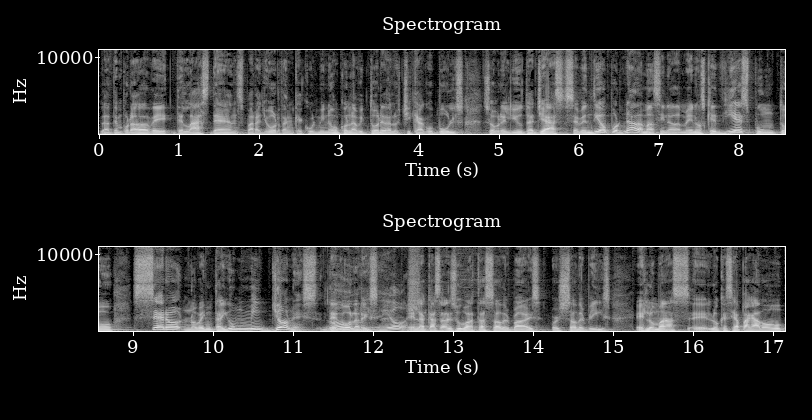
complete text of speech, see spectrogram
la temporada de The Last Dance para Jordan, que culminó con la victoria de los Chicago Bulls sobre el Utah Jazz, se vendió por nada más y nada menos que 10.091 millones de Oh, dólares en la casa de subasta Sotheby's, o Sotheby's es lo más, eh, lo que se ha pagado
